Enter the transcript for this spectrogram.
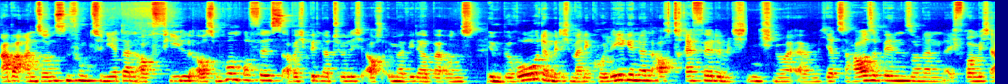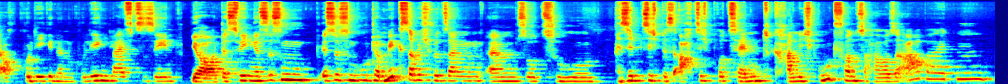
Aber ansonsten funktioniert dann auch viel aus dem Homeoffice. Aber ich bin natürlich auch immer wieder bei uns im Büro, damit ich meine Kolleginnen auch treffe, damit ich nicht nur ähm, hier zu Hause bin, sondern ich freue mich ja auch Kolleginnen und Kollegen live zu sehen. Ja, deswegen es ist ein es ist ein guter Mix, aber ich würde sagen ähm, so zu 70 bis 80 Prozent kann ich gut von zu Hause arbeiten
